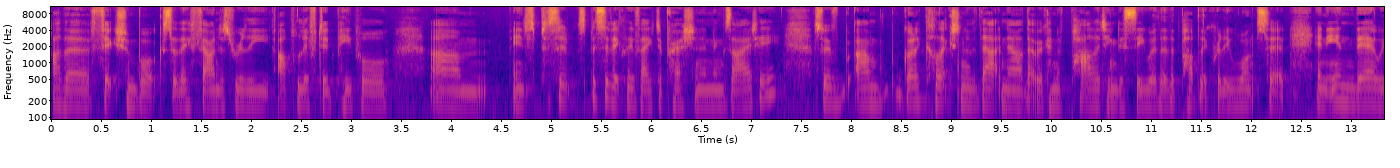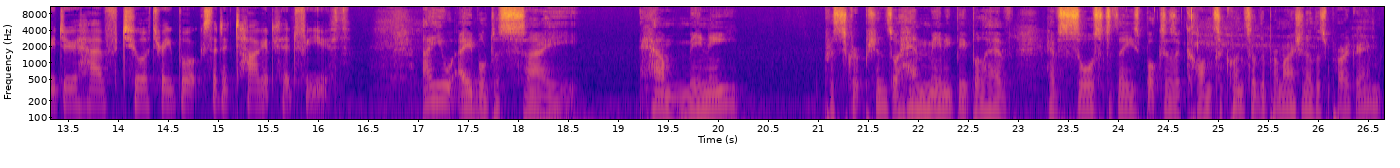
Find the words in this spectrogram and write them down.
other fiction books that they found just really uplifted people, um, speci- specifically like depression and anxiety. So we've um, got a collection of that now that we're kind of piloting to see whether the public really wants it. And in there, we do have two or three books that are targeted for youth. Are you able to say how many prescriptions or how many people have, have sourced these books as a consequence of the promotion of this program?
